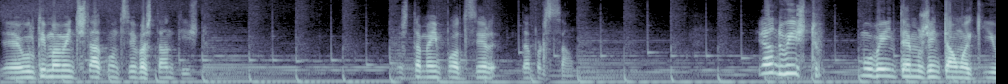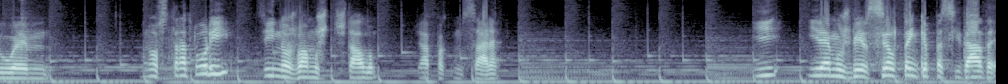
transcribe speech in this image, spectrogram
É, ultimamente está a acontecer bastante isto. Mas também pode ser da pressão. Tirando isto, como bem temos então aqui o, um, o nosso trator e sim, nós vamos testá-lo já para começar. E iremos ver se ele tem capacidade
